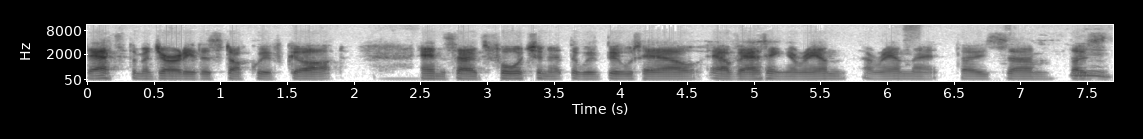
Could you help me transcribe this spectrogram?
that's the majority of the stock we've got and so it's fortunate that we've built our our vatting around around that those um those Mm.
